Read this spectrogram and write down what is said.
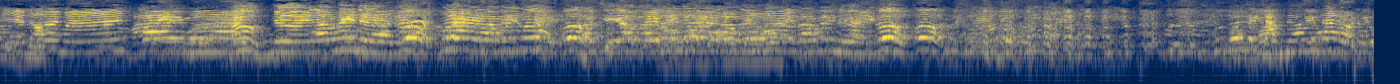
พี่เอ็นเหนื่อยไหมไม่เมื่อย เอ้าเหนื่อยเราไม่เหนื่อยเออเมื่อยเราไม่เมื่อยเออ เชียร์ไปเรื่อยๆเราไม่เมื่อยเราไม่เหนื่อยเออเออ เมื่อยจับเนื้อ บิ้ ไม่ ว ได้ ก่อนบิ้ว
